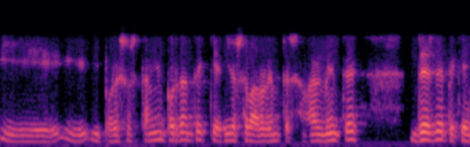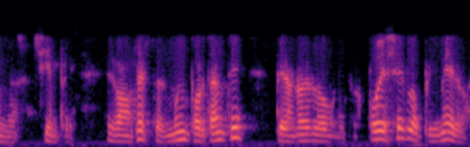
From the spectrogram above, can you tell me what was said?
y, por eso es tan importante que ellos se valoren personalmente desde pequeños, siempre. El baloncesto es muy importante, pero no es lo único. Puede ser lo primero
